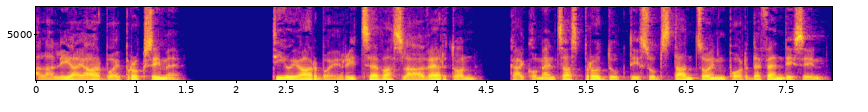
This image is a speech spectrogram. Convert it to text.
al aliai arboi proxime. Tiuj arboi ricevas la averton cae comenzas producti substanzoin por defendisin,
